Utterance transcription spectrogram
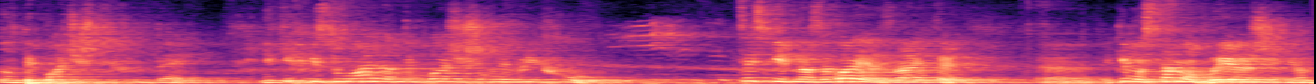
коли ти бачиш цих людей, яких візуально ти бачиш, що вони в гріху. Цей світ називає, знаєте, якимось самовираженням,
